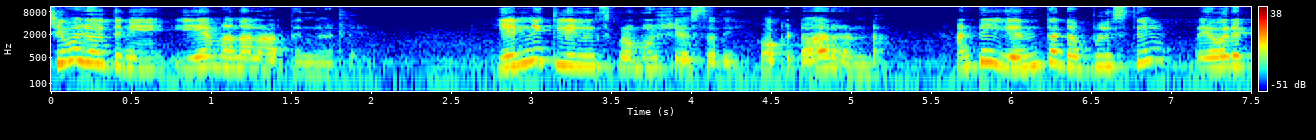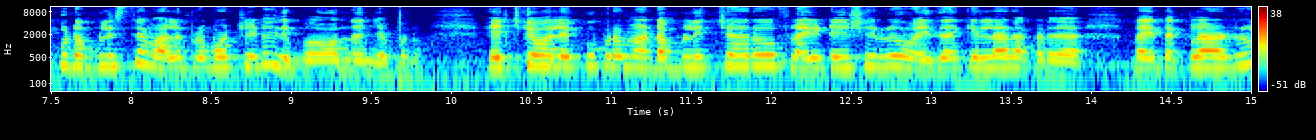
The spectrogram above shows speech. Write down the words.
శివజ్యోతిని ఏమనాలో అర్థం కావట్లేదు ఎన్ని క్లినిక్స్ ప్రమోట్ చేస్తుంది? ఒకటా రెండా? అంటే ఎంత డబ్బులు ఇస్తే ఎవరు ఎక్కువ డబ్బులు ఇస్తే వాళ్ళు ప్రమోట్ చేయడం ఇది బాగుందని చెప్పడం. హెచ్కే వాళ్ళు ఎక్కువ ప్రమో డబ్బులు ఇచ్చారు ఫ్లైట్ వేసిర్రు వైజాగ్ వెళ్ళారు అక్కడ తైతక్కలాడారు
